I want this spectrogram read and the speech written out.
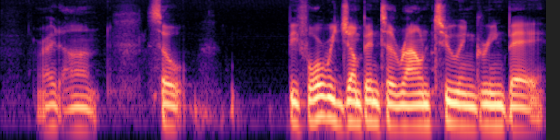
right on. So before we jump into round two in Green Bay,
